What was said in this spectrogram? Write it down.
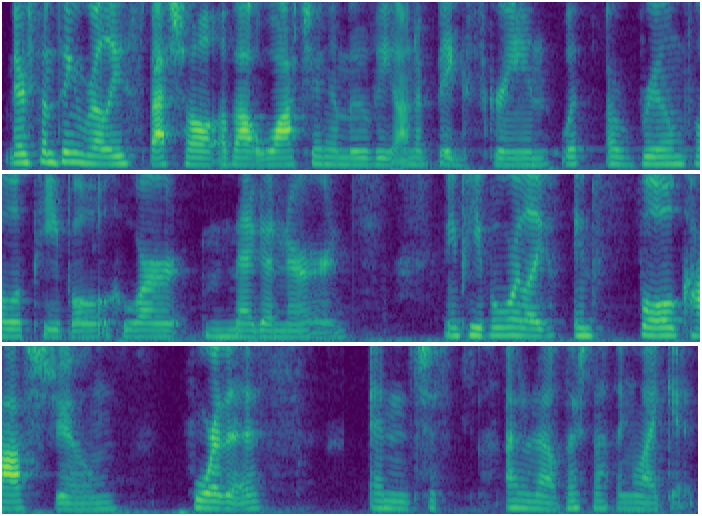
there's something really special about watching a movie on a big screen with a room full of people who are mega nerds. I mean, people were like in full costume for this, and it's just I don't know. There's nothing like it.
